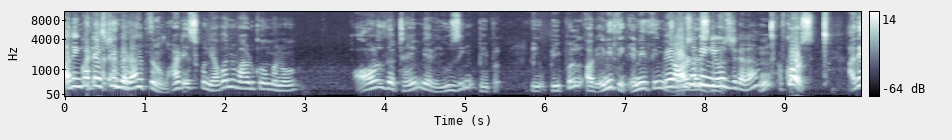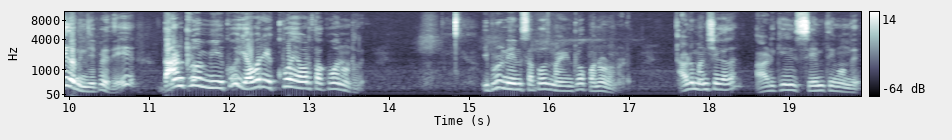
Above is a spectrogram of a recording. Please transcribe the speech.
అది ఇంకొక ఎక్స్ట్రీమ్ కదా. చెప్తాను వాడేసుకొని ఎవరిని వాడుకోం మనం? All the time we are using people people are anything anything used కదా? అఫ్ కోర్స్ అదే కదా నేను చెప్పేది. దాంట్లో మీకు ఎవరు ఎక్కువ ఎవరు తక్కువ అని ఉంటుంది. ఇప్పుడు నేను సపోజ్ మా ఇంట్లో పనుడు ఉన్నాడు. ఆడు మనిషే కదా ఆడికి సేమ్ థింగ్ ఉంది.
